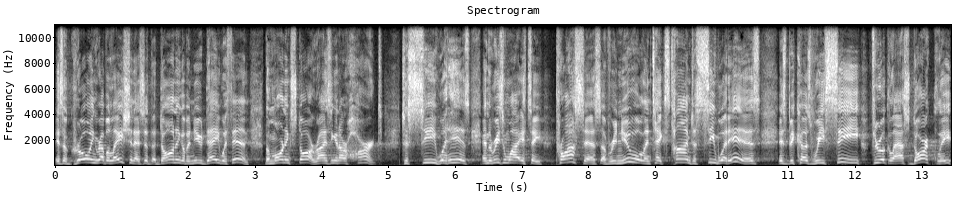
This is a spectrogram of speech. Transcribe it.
is a growing revelation as the dawning of a new day within, the morning star rising in our heart to see what is. And the reason why it's a process of renewal and takes time to see what is, is because we see through a glass darkly,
